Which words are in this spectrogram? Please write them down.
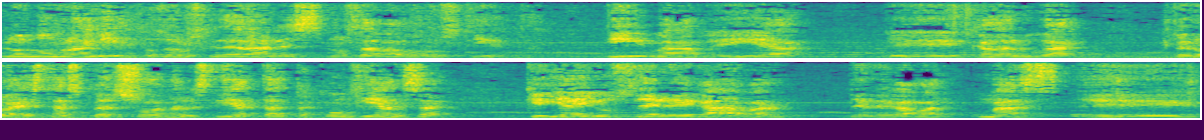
los nombramientos de los generales los daba Gorostieta. Iba, veía eh, cada lugar, pero a estas personas les tenía tanta confianza que ya ellos delegaban, delegaban más eh,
